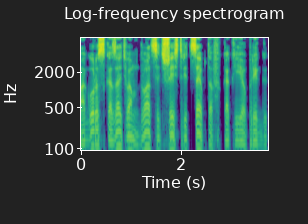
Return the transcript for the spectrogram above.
Могу рассказать вам 26 рецептов, как ее приг...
